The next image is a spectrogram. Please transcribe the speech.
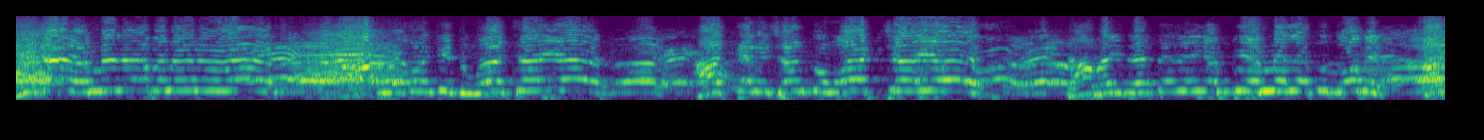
मुझे एमएलए बनाना है। आप लोगों की दुआ चाहिए। हाथ के निशान को वोट चाहिए। क्या भाई देते नहीं, एमपी, एमएलए को दो में हाथ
